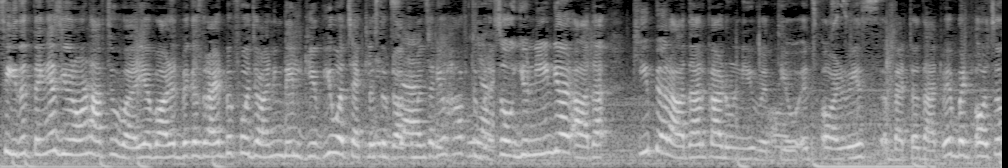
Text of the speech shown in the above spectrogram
See, the thing is, you don't have to worry about it because right before joining, they'll give you a checklist of documents that you have to Yeah. bring. So you need your Aadhaar. Keep your Aadhaar card only with you. It's always better that way. But also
